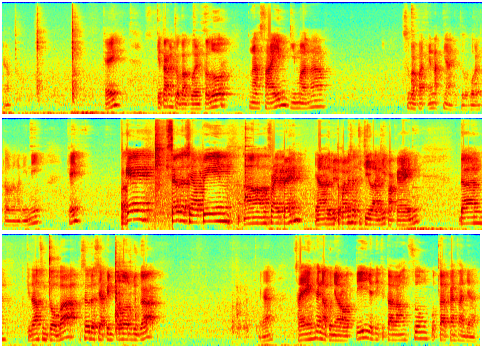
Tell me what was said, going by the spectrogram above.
ya. Oke, kita akan coba goreng telur, ngasain gimana seberapa enaknya gitu goreng telur dengan ini. Oke. Oke, saya udah siapin uh, fry pan. Ya, lebih tepatnya saya cuci lagi pakai ini. Dan kita langsung coba. Saya udah siapin telur juga. Ya, sayang saya nggak punya roti, jadi kita langsung putarkan saja.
